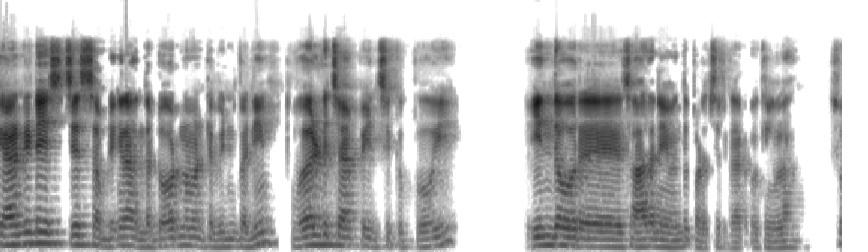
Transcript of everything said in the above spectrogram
கேண்டிடேட் செஸ் அப்படிங்கிற அந்த டோர்னமெண்ட்டை வின் பண்ணி வேர்ல்டு சாம்பியன்ஷிப்க்கு போய் இந்த ஒரு சாதனையை வந்து படைச்சிருக்காரு. ஓகேங்களா? ஸோ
